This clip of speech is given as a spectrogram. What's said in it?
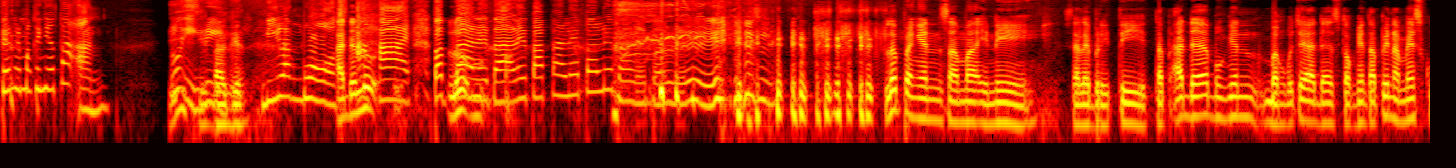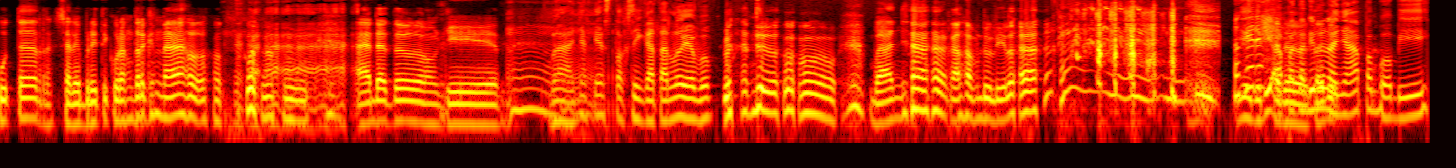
Kan emang kenyataan Lu Iya iri bener. Bilang bos Ada lu- Ahai lu- Papale bale papale bale bale bale Lo pengen sama ini selebriti, tapi ada mungkin Bang Kucai ada stoknya tapi namanya skuter, selebriti kurang terkenal. ada tuh mungkin. Hmm. Banyak ya stok singkatan lo ya, Bob. Aduh, banyak alhamdulillah. Oke ya, deh jadi apa Aduh, tadi, lu tadi- nanya apa, Bobby?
